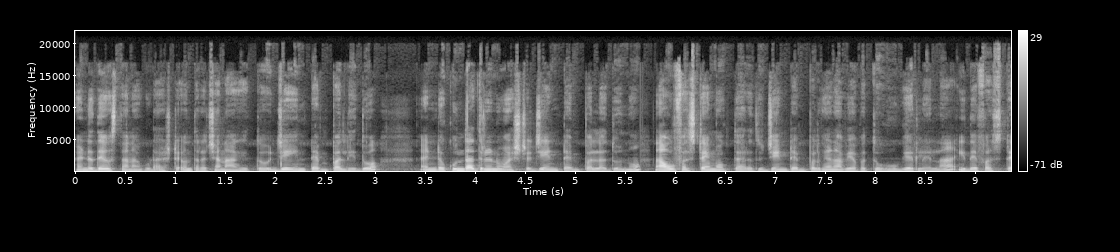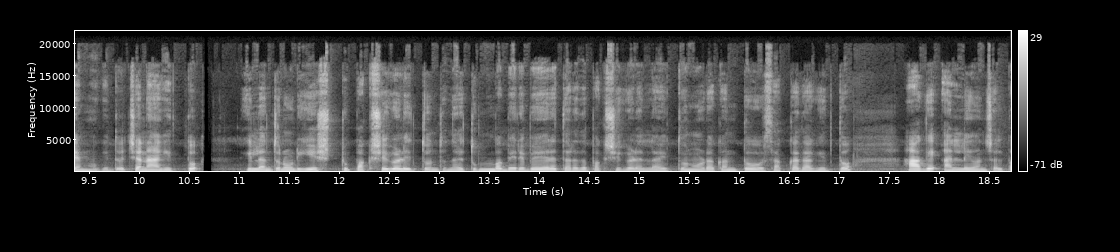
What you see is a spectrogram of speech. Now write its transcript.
ಆ್ಯಂಡ್ ದೇವಸ್ಥಾನ ಕೂಡ ಅಷ್ಟೇ, ಒಂಥರ ಚೆನ್ನಾಗಿತ್ತು. ಜೈನ್ ಟೆಂಪಲ್ ಇದು. ಆ್ಯಂಡ್ ಕುಂದಾದ್ರೂ ಅಷ್ಟೇ, ಜೈನ್ ಟೆಂಪಲ್ ಅದೂ ನಾವು ಫಸ್ಟ್ ಟೈಮ್ ಹೋಗ್ತಾ ಇರೋದು ಜೈನ್ ಟೆಂಪಲ್ಗೆ, ನಾವು ಯಾವತ್ತೂ ಹೋಗಿರಲಿಲ್ಲ. ಇದೇ ಫಸ್ಟ್ ಟೈಮ್ ಹೋಗಿದ್ದು, ಚೆನ್ನಾಗಿತ್ತು. ಇಲ್ಲಂತೂ ನೋಡಿ ಎಷ್ಟು ಪಕ್ಷಿಗಳಿತ್ತು ಅಂತಂದರೆ, ತುಂಬ ಬೇರೆ ಬೇರೆ ಥರದ ಪಕ್ಷಿಗಳೆಲ್ಲ ಇತ್ತು. ನೋಡೋಕ್ಕಂತೂ ಸಕ್ಕತ್ತಾಗಿತ್ತು. ಹಾಗೆ ಅಲ್ಲಿ ಒಂದು ಸ್ವಲ್ಪ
